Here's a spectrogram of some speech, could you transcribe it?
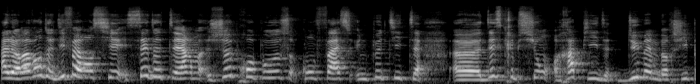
alors avant de différencier ces deux termes, je propose qu'on fasse une petite euh, description rapide du membership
